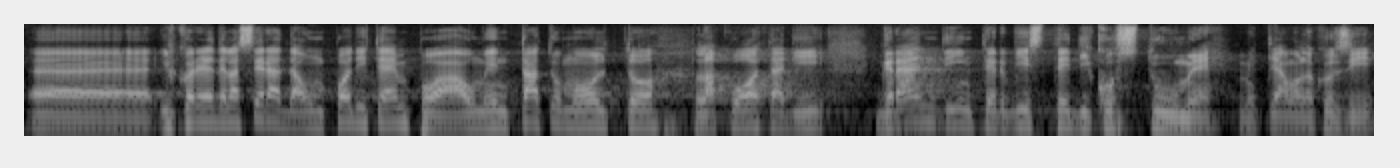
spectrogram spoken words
Eh, il Corriere della Sera da un po' di tempo ha aumentato molto la quota di grandi interviste di costume, mettiamola così,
